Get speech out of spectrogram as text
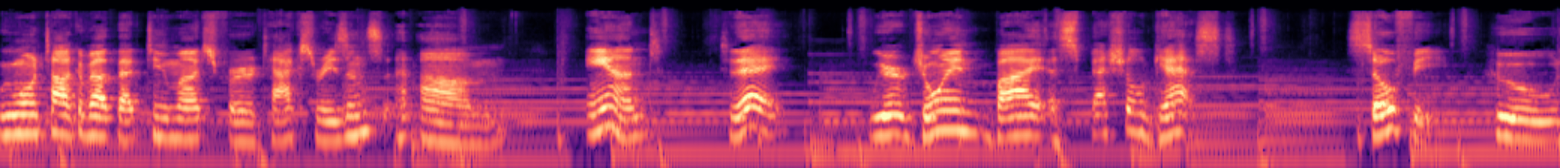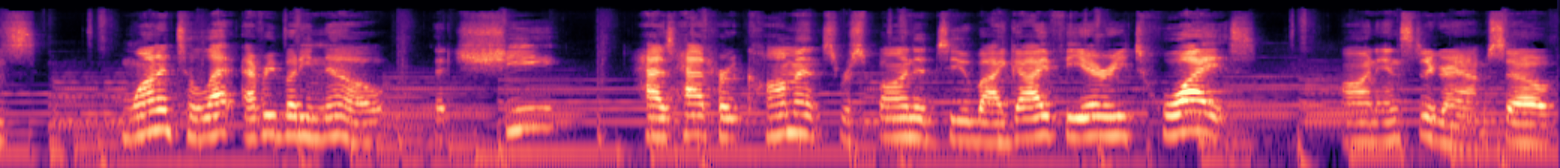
we won't talk about that too much for tax reasons. Um, and today, we're joined by a special guest, Sophie, who's wanted to let everybody know that she has had her comments responded to by Guy Fieri twice on Instagram. So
